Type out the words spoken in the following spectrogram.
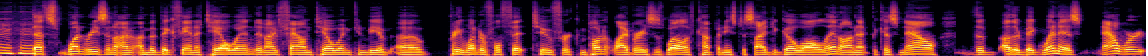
mm-hmm. that's one reason I'm, I'm, a big fan of Tailwind, and I've found Tailwind can be a, a pretty wonderful fit too for component libraries as well if companies decide to go all in on it because now the other big win is now we're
